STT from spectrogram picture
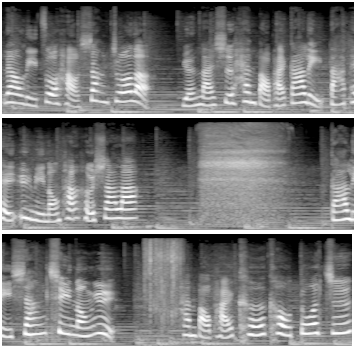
料理做好上桌了。原来是汉堡排咖喱搭配玉米浓汤和沙拉。咖喱香气浓郁，汉堡排可口多汁，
